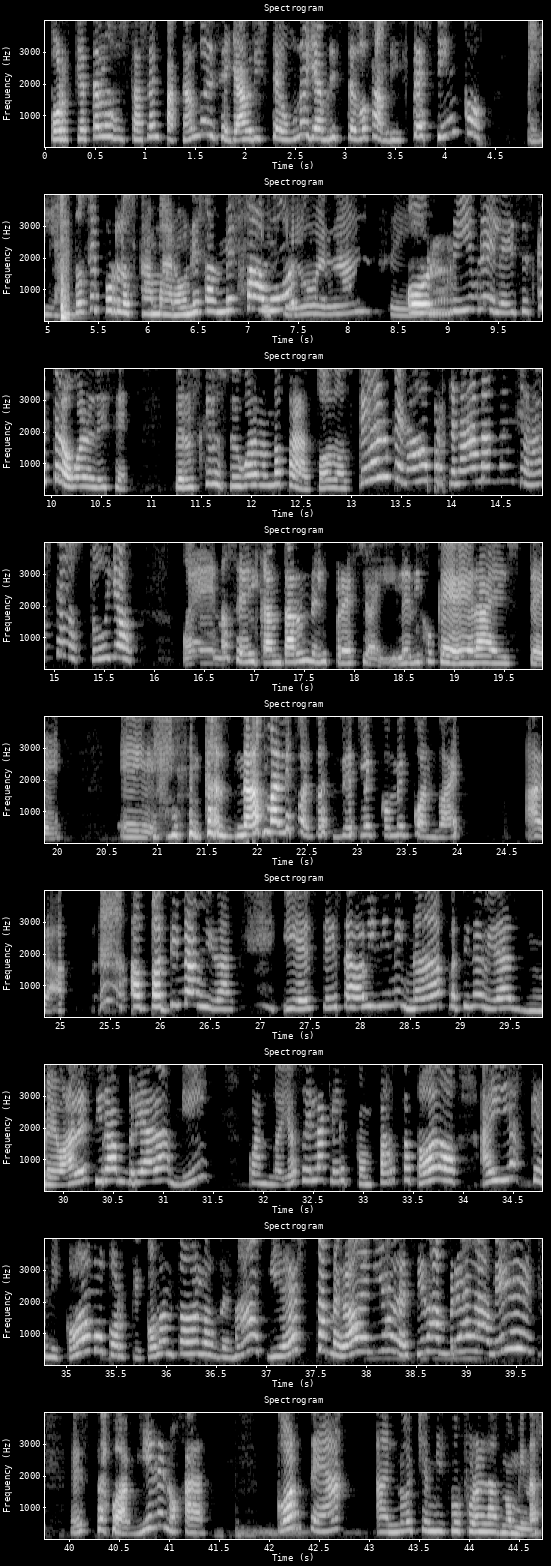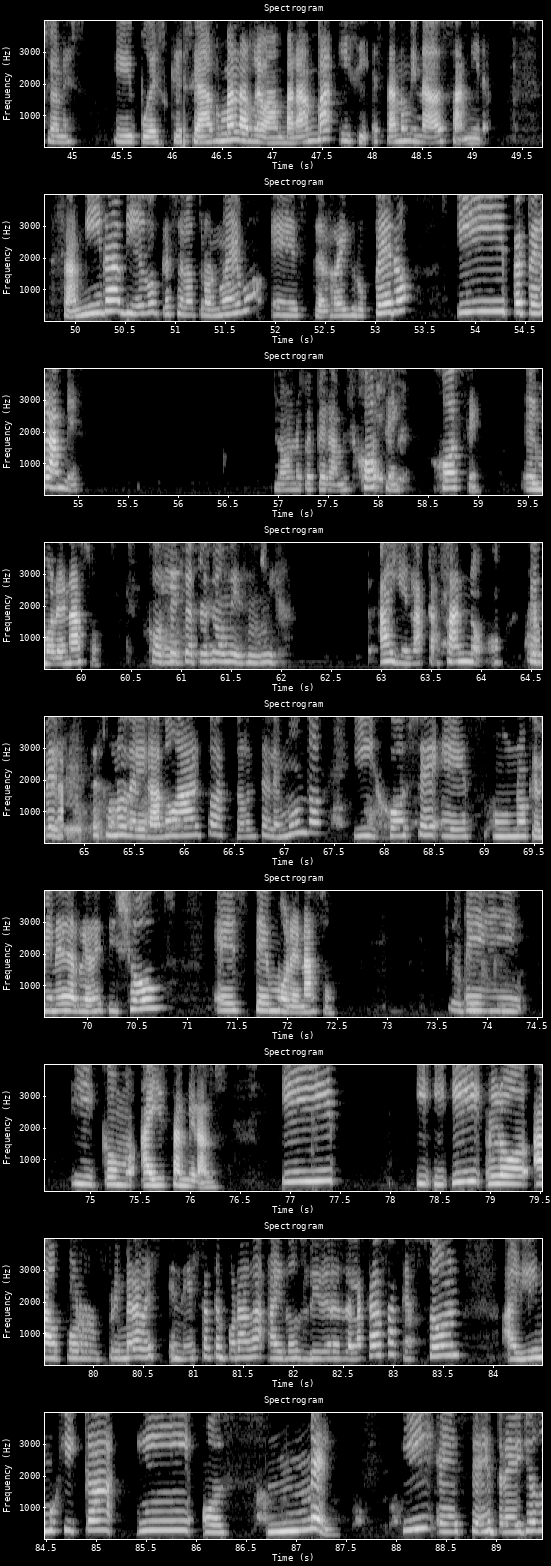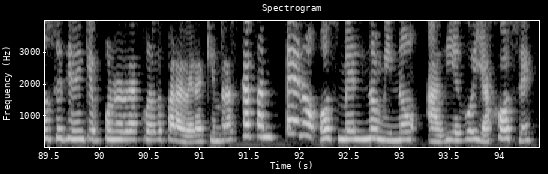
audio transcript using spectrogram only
¿Por qué te los estás empacando? Dice, ya abriste uno, ya abriste dos, abriste cinco. Peleándose por los camarones, hazme favor. ¿verdad? Sí. Horrible. Y le dice, es que te lo guardo. Le dice, pero es que lo estoy guardando para todos. Claro que no, porque nada más mencionaste a los tuyos. Bueno, se cantaron el precio ahí. Le dijo que era este, eh, nada más le faltó decirle come cuando hay a la a Pati Navidad. Y este estaba bien indignada, Pati Navidad, me va a decir hambreada a mí cuando yo soy la que les comparto todo. Hay días que ni como porque coman todos los demás y esta me va a venir a decir hambreada a mí. Estaba bien enojada. Corte A, anoche mismo fueron las nominaciones y pues que se arma la rebambaramba y sí, está nominada Samira. Samira, Diego, que es el otro nuevo, este, el rey grupero, y Pepe Gámez. No, no Pepe Gámez, José, José, el morenazo. José y eh, Pepe es lo mismo, hija. Ay, en la casa no. Pepe Gámez es uno delgado alto, actor de Telemundo, y José es uno que viene de reality shows, este morenazo. Eh, y como, ahí están, míralos. Y, y, y, lo, ah, por primera vez en esta temporada hay dos líderes de la casa que son Aileen Mujica y Osmel. Y este, entre ellos dos se tienen que poner de acuerdo para ver a quién rescatan, pero Osmel nominó a Diego y a José.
